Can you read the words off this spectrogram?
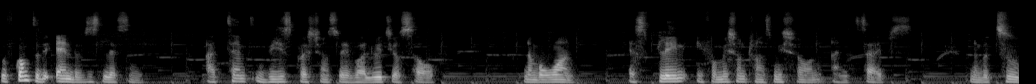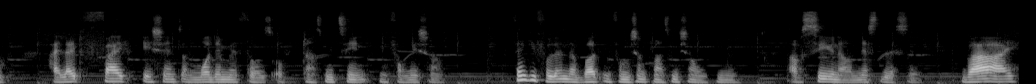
We've come to the end of this lesson. Attempt these questions to evaluate yourself. Number one, explain information transmission and types. Number two, highlight five ancient and modern methods of transmitting information. Thank you for learning about information transmission with me. I'll see you in our next lesson. Bye.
